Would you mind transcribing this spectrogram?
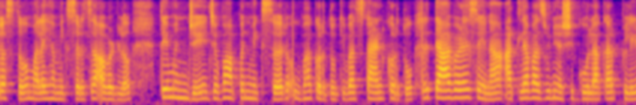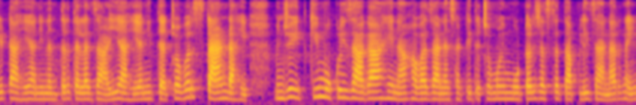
जास्त मला ह्या मिक्सरचं आवडलं. ते म्हणजे जेव्हा आपण मिक्सर उभा करतो किंवा स्टँड करतो तर त्यावेळेस आहे ना आतल्या बाजूने अशी गोलाकार प्लेट आहे आणि नंतर त्याला जाळी आहे आणि त्याच्यावर स्टँड आहे. म्हणजे इतकी मोकळी जागा आहे ना हवा जाण्यासाठी त्याच्यामुळे मोटर जास्त तापली जाणार नाही.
